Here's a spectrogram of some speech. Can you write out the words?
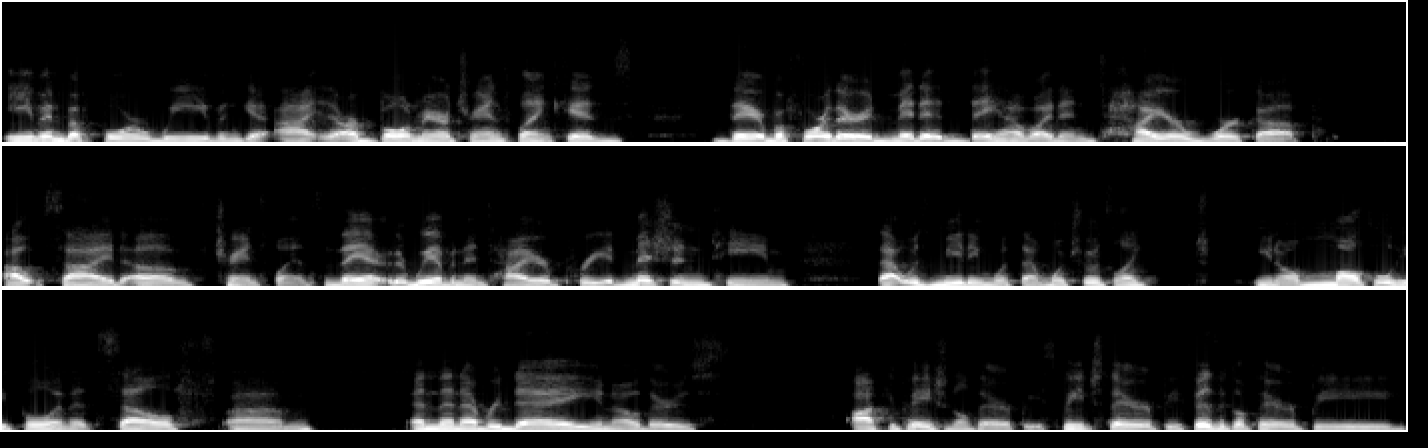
even before we even get I, our bone marrow transplant kids, they're before they're admitted, they have an entire workup outside of transplants. They we have an entire pre-admission team that was meeting with them, which was like you know multiple people in itself. Um, and then every day, you know, there's occupational therapy, speech therapy, physical therapy,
